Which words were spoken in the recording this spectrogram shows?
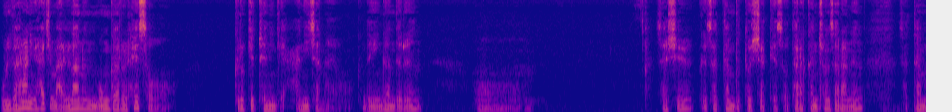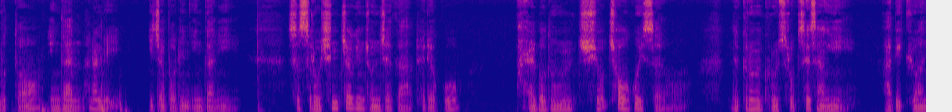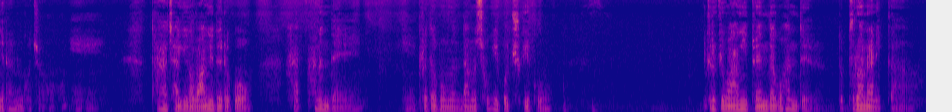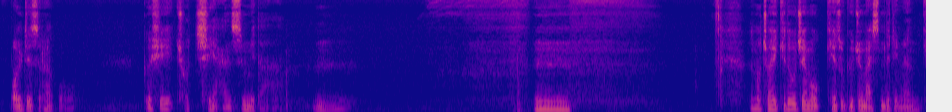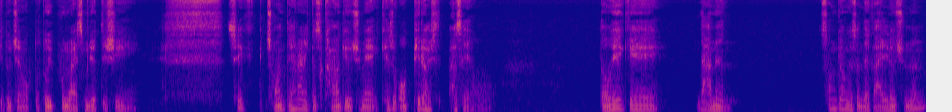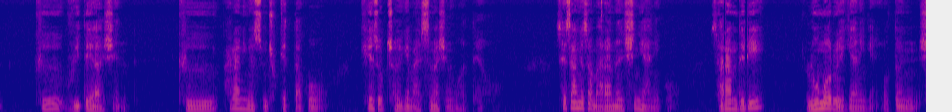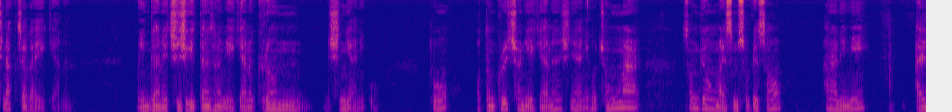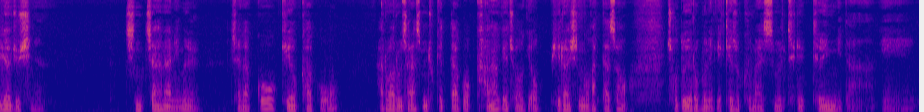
우리가 하나님이 하지 말라는 뭔가를 해서 그렇게 되는 게 아니잖아요. 근데 인간들은 어 사실 그 사탄부터 시작해서 타락한 천사라는 사탄부터 인간 하나님이 잊어버린 인간이 스스로 신적인 존재가 되려고 발버둥을 쳐오고 있어요. 근데 그러면 그럴수록 세상이 아비규환이라는 거죠. 예. 다 자기가 왕이 되려고 하, 는데 예. 그러다 보면 남을 속이고 죽이고 그렇게 왕이 된다고 한들 또 불안하니까 뻘짓을 하고 끝이 좋지 않습니다. 음. 음. 뭐 저희 기도 제목 계속 요즘 말씀드리는 기도 제목도 도입부분 말씀드렸듯이 제 저한테 하나님께서 강하게 요즘에 계속 어필하세요. 너에게 나는 성경에서 내가 알려주는 그 위대하신 그 하나님이었으면 좋겠다고 계속 저에게 말씀하시는 것 같아요. 세상에서 말하는 신이 아니고 사람들이 루머로 얘기하는 게 어떤 신학자가 얘기하는 뭐 인간의 지식이 있다는 사람이 얘기하는 그런 신이 아니고 또 어떤 크리스천이 얘기하는 신이 아니고 정말 성경 말씀 속에서 하나님이 알려주시는 진짜 하나님을 제가 꼭 기억하고 하루하루 살았으면 좋겠다고 강하게 저에게 어필하신 것 같아서 저도 여러분에게 계속 그 말씀을 드리, 드립니다. 예.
